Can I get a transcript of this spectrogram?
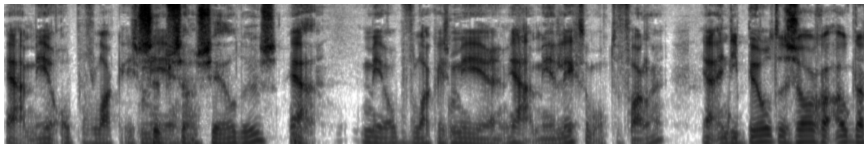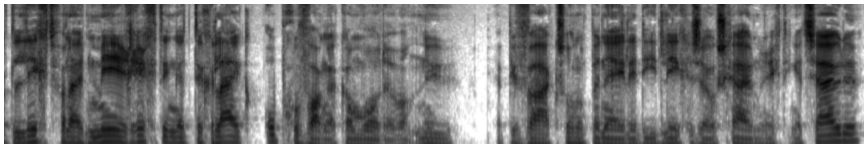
Ja, meer oppervlak is meer. Substantieel dus. Ja, meer oppervlak is meer, ja, meer licht om op te vangen. Ja, en die bulten zorgen ook dat licht vanuit meer richtingen tegelijk opgevangen kan worden. Want nu heb je vaak zonnepanelen die liggen zo schuin richting het zuiden.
